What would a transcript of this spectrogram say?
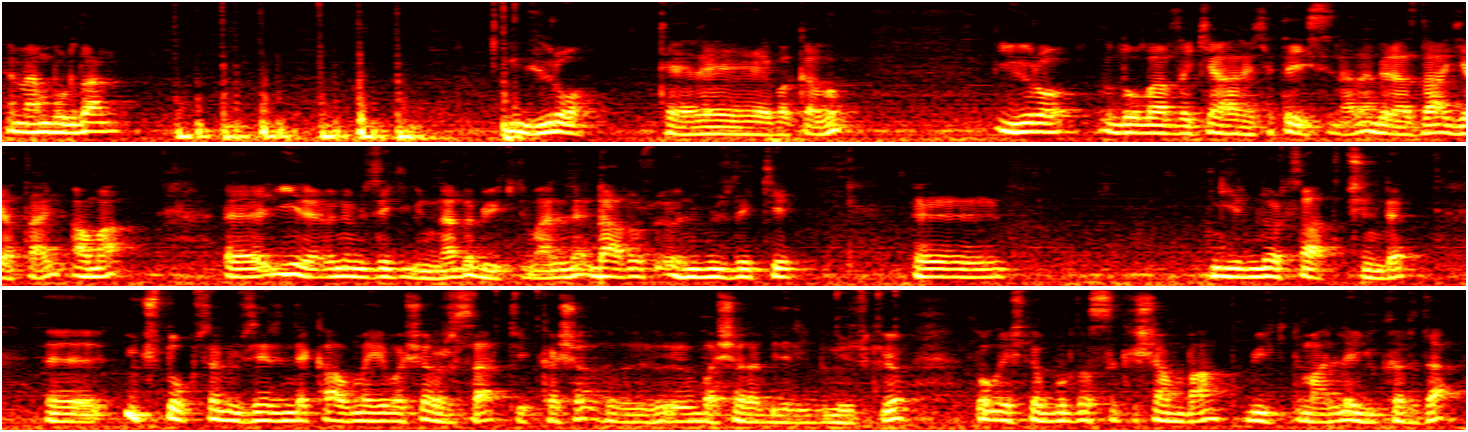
Hemen buradan Euro TL'ye bakalım. Euro dolardaki harekete istinaden biraz daha yatay ama e, yine önümüzdeki günlerde büyük ihtimalle daha doğrusu önümüzdeki e, 24 saat içinde e, 3.90 üzerinde kalmayı başarırsa ki kaşa, e, başarabilir gibi gözüküyor. Dolayısıyla burada sıkışan band büyük ihtimalle yukarıda.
